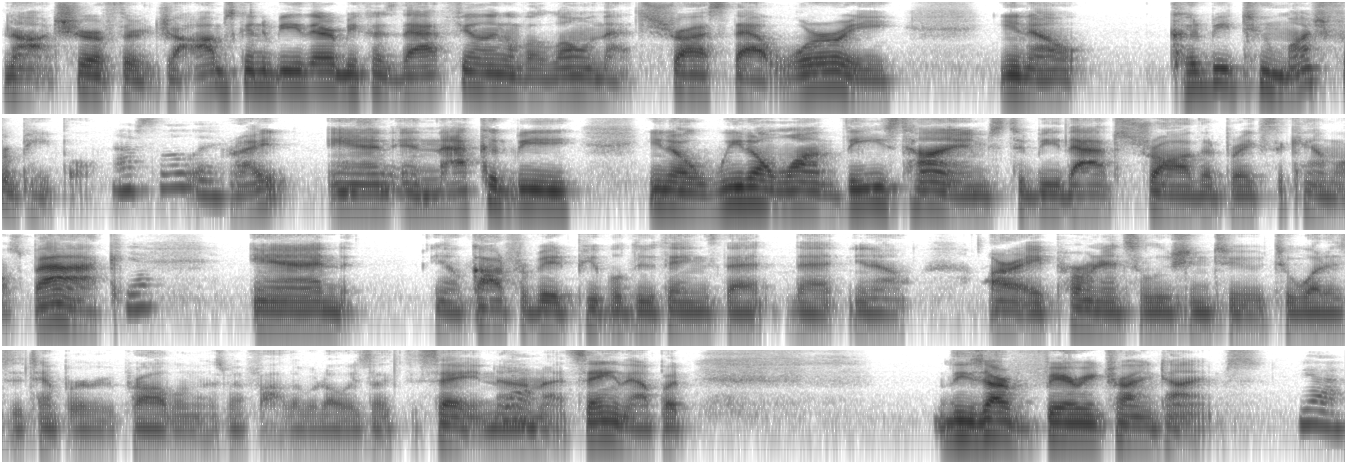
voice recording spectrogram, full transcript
not sure if their job's going to be there, because that feeling of alone, that stress, that worry, you know, could be too much for people Absolutely. right and and that could be you know we don't want these times to be that straw that breaks the camel's back Yeah. and you know god forbid people do things that that you know are a permanent solution to to what is a temporary problem as my father would always like to say and i'm not saying that but these are very trying times Yeah.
